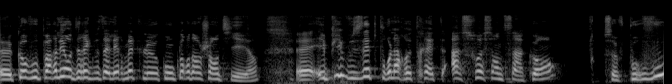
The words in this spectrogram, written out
Euh, quand vous parlez, on dirait que vous allez remettre le Concorde en chantier. Hein. Euh, et puis, vous êtes pour la retraite à 65 ans sauf pour vous.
